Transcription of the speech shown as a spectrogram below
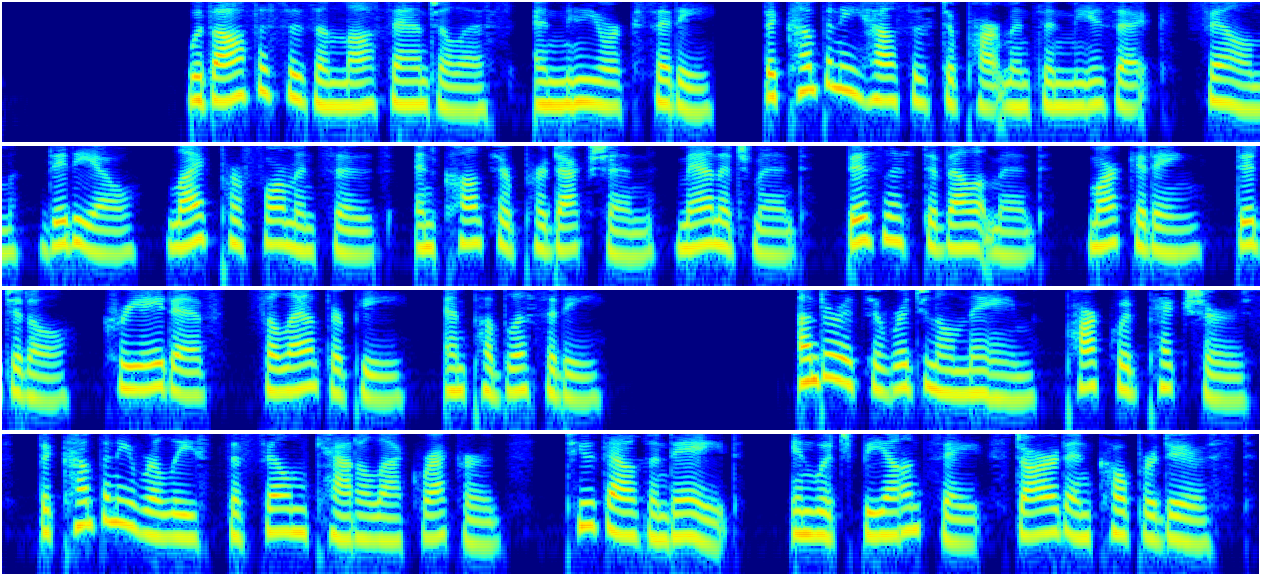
With offices in Los Angeles and New York City, the company houses departments in music, film, video, live performances, and concert production, management, business development, marketing, digital, creative, philanthropy, and publicity. Under its original name, Parkwood Pictures, the company released the film Cadillac Records, 2008, in which Beyoncé starred and co-produced.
